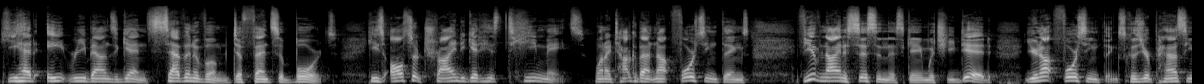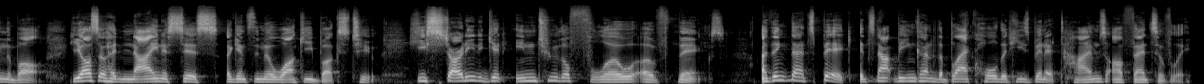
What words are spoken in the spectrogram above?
He had eight rebounds again, seven of them defensive boards. He's also trying to get his teammates. When I talk about not forcing things, if you have nine assists in this game, which he did, you're not forcing things because you're passing the ball. He also had nine assists against the Milwaukee Bucks, too. He's starting to get into the flow of things. I think that's big. It's not being kind of the black hole that he's been at times offensively.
